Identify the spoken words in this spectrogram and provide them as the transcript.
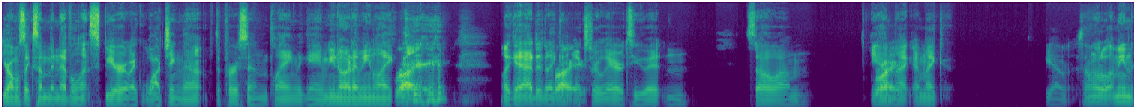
you're almost like some benevolent spirit like watching the the person playing the game. You know what I mean? Like Right. like it added like Right. an extra layer to it and so um yeah i'm like i'm like yeah so i'm a little i mean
